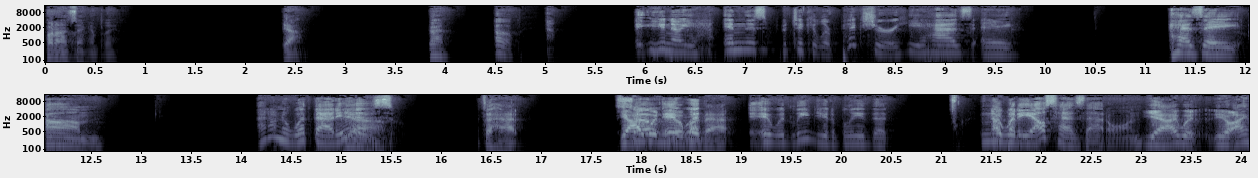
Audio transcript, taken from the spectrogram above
hold on a second, please. Yeah. Go ahead. Oh, you know, in this particular picture, he has a has a um. I don't know what that is. Yeah. It's a hat. Yeah, I wouldn't go by that. It would lead you to believe that nobody else has that on. Yeah, I would. You know, I,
